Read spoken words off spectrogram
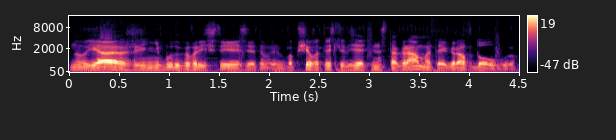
Ну, я же не буду говорить, что я из этого... Вообще, вот если взять Инстаграм, это игра в долгую.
